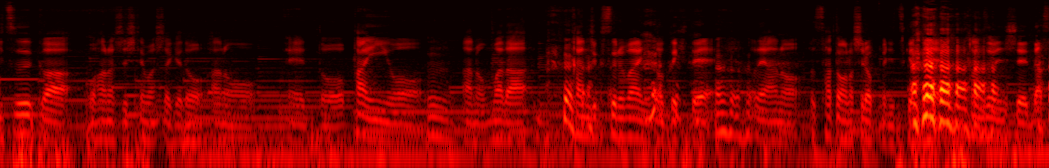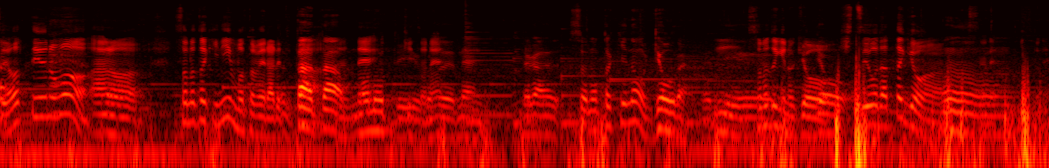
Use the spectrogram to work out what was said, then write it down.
いつかお話ししてましたけどあのえーと、パインを、うん、あのまだ完熟する前に取ってきて であの砂糖のシロップにつけて 缶詰にして出すよっていうのもあの、その時に求められてた、ね、ものっていうことでね、だからその時の行だよねっていう、うん、その時の行必要だった行なんですよね、きっとね。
